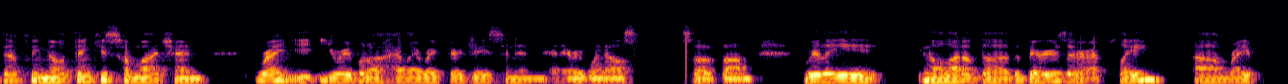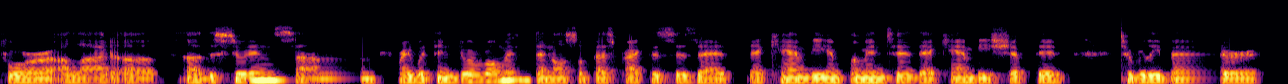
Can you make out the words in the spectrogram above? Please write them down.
definitely no thank you so much and right you're able to highlight right there jason and, and everyone else of um, really you know a lot of the the barriers that are at play um, right for a lot of uh, the students um, right within dual enrollment then also best practices that that can be implemented that can be shifted to really better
